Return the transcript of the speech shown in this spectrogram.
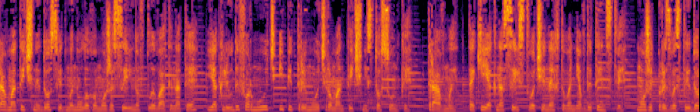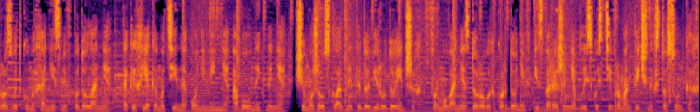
Травматичний досвід минулого може сильно впливати на те, як люди формують і підтримують романтичні стосунки. Травми, такі як насильство чи нехтування в дитинстві, можуть призвести до розвитку механізмів подолання, таких як емоційне оніміння або уникнення, що може ускладнити довіру до інших, формування здорових кордонів і збереження близькості в романтичних стосунках.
